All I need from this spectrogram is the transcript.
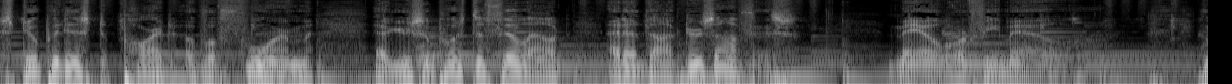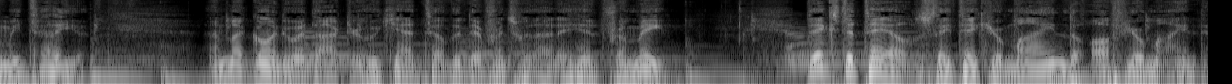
stupidest part of a form that you're supposed to fill out at a doctor's office, male or female. Let me tell you, I'm not going to a doctor who can't tell the difference without a hint from me. Dick's Details, they take your mind off your mind.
